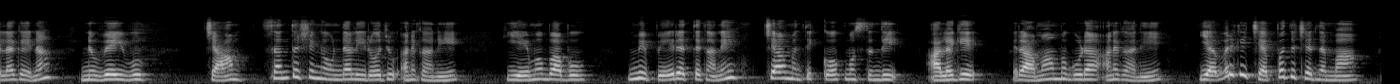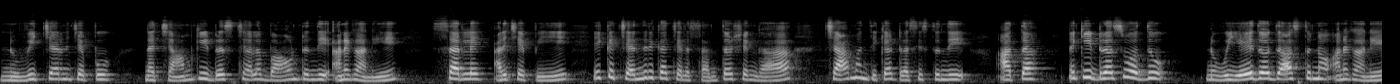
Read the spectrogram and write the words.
ఎలాగైనా నువ్వే ఇవ్వు. చామ్ సంతోషంగా ఉండాలి ఈరోజు అనగానే ఏమో బాబు మీ పేరు ఎత్తగానే కోపం వస్తుంది. అలాగే రామామ్మ కూడా అనగానే ఎవరికి చెప్పొద్దు చందమ్మా నువ్విచ్చారని చెప్పు. నా చామ్కి ఈ డ్రెస్ చాలా బాగుంటుంది అనగానే సర్లే అని చెప్పి ఇక చంద్రిక చాలా సంతోషంగా చామంతిక డ్రెస్ ఇస్తుంది. అత్త నాకు ఈ డ్రెస్ వద్దు నువ్వు ఏదో దాస్తున్నావు అనగానే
